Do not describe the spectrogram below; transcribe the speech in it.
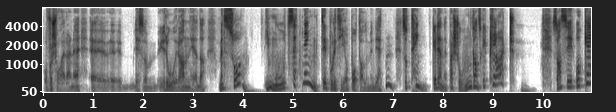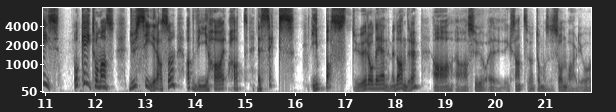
Og forsvarerne eh, eh, liksom roer han ned, da. Men så i motsetning til politiet og påtalemyndigheten, så tenker denne personen ganske klart. Så han sier ok, ok Thomas, du sier altså at vi har hatt eh, sex I badstuer og det ene med det andre. Ja, ja, su, ikke sant. Thomas, sånn var det jo.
